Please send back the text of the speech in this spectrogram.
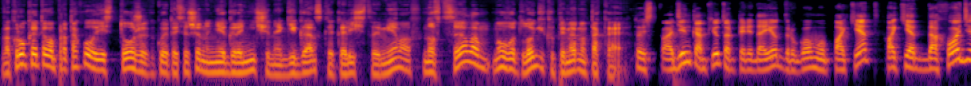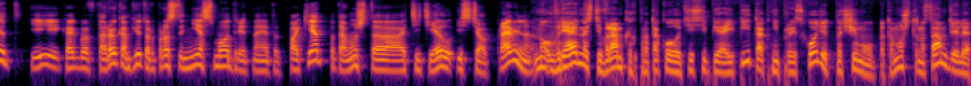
Вокруг этого протокола есть тоже какое-то совершенно неограниченное гигантское количество мемов, но в целом, ну вот логика примерно такая. То есть один компьютер передает другому пакет, пакет доходит, и как бы второй компьютер просто не смотрит на этот пакет, потому что TTL истек, правильно? Ну, в реальности в рамках протокола TCP/IP так не происходит. Почему? Потому что на самом деле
